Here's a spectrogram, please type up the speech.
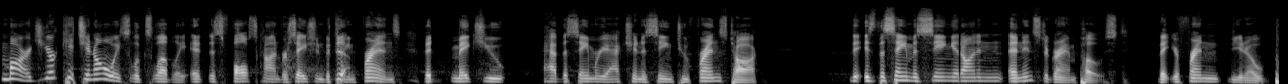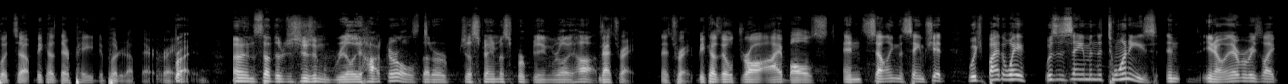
Marge, your kitchen always looks lovely. It's this false conversation between Yeah. friends that makes you have the same reaction as seeing two friends talk. Is the same as seeing it on an, an Instagram post that your friend, you know, puts up because they're paid to put it up there, right? Right. And instead, they're just using really hot girls that are just famous for being really hot. That's right. That's right. Because they'll draw eyeballs and selling the same shit, which, by the way, was the same in the 20s. And, you know, and everybody's like,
